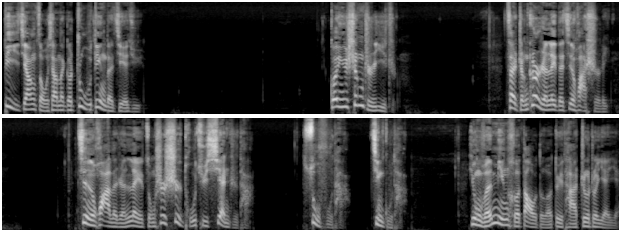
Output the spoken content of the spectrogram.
必将走向那个注定的结局。关于生殖意志，在整个人类的进化史里，进化的人类总是试图去限制它、束缚它、禁锢他，用文明和道德对他遮遮掩掩。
